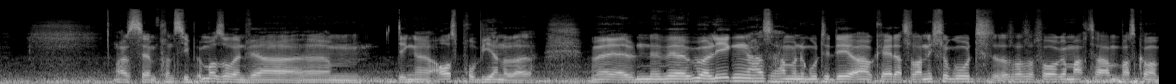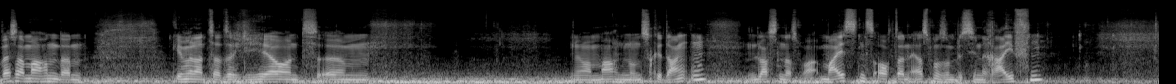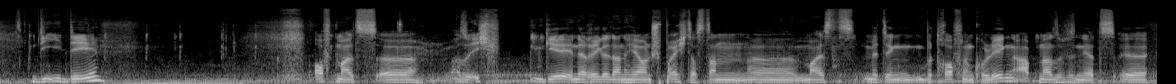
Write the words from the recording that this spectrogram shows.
Das ist ja im Prinzip immer so, wenn wir ähm, Dinge ausprobieren oder wir, wir überlegen, hast, haben wir eine gute Idee, ah, okay, das war nicht so gut, das, was wir vorher gemacht haben, was können wir besser machen, dann gehen wir dann tatsächlich her und ähm, ja, machen uns Gedanken, lassen das meistens auch dann erstmal so ein bisschen reifen, die Idee. Oftmals, äh, also ich gehe in der Regel dann her und spreche das dann äh, meistens mit den betroffenen Kollegen ab. Also wir sind jetzt äh,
